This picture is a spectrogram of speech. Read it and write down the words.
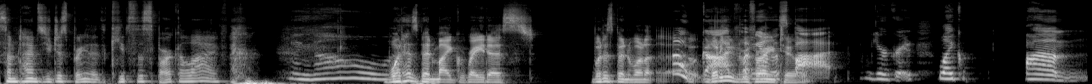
Sometimes you just bring it, it keeps the spark alive. i know what has been my greatest? What has been one of? uh, Oh God! what are you referring the to? Spot. You're great. Like, um,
